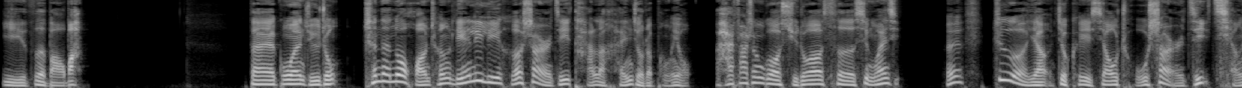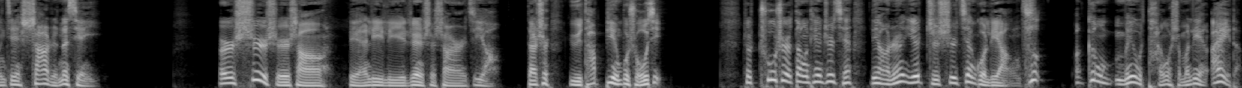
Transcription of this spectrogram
以自保吧。在公安局中，陈代诺谎称连丽丽和尚尔基谈了很久的朋友，还发生过许多次性关系，哎，这样就可以消除尚尔基强奸杀人的嫌疑。而事实上，连丽丽认识尚尔基啊。但是与他并不熟悉，这出事当天之前，两人也只是见过两次啊，更没有谈过什么恋爱的。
